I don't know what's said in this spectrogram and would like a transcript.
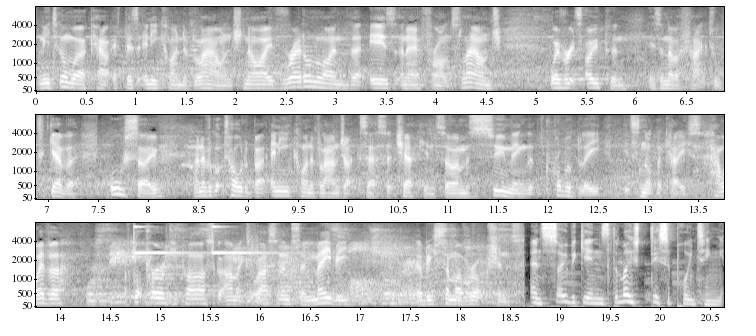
I need to go and work out if there's any kind of lounge. Now I've read online that there is an Air France lounge, whether it's open is another fact altogether. Also, I never got told about any kind of lounge access at check-in, so I'm assuming that probably it's not the case. However, I've got Priority Pass, got Amex Platinum, so maybe there'll be some other options. And so begins the most disappointing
